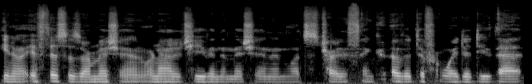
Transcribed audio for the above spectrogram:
you know, if this is our mission, we're not achieving the mission, and let's try to think of a different way to do that.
